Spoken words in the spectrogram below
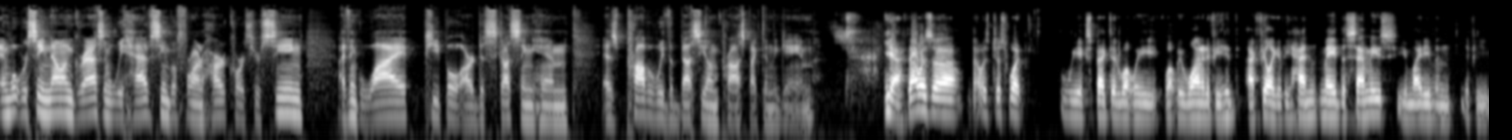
and what we're seeing now on grass and what we have seen before on hard courts. You're seeing, I think, why people are discussing him as probably the best young prospect in the game. Yeah, that was uh, that was just what we expected what we what we wanted. If he, had, I feel like if he hadn't made the semis, you might even if he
